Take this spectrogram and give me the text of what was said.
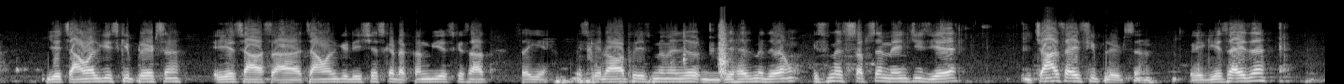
ये चावल की इसकी प्लेट्स हैं। ये चावल की डिशेस का ढक्कन भी है इसके साथ। सही है। इसके अलावा फिर इसमें मैं जो जहेज में दे रहा हूँ, इसमें सबसे मेन चीज़ ये है चार साइज़ की प्लेट्स हैं। एक ये साइज़ है,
